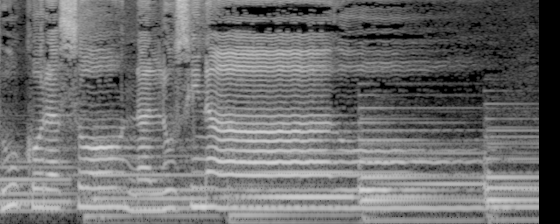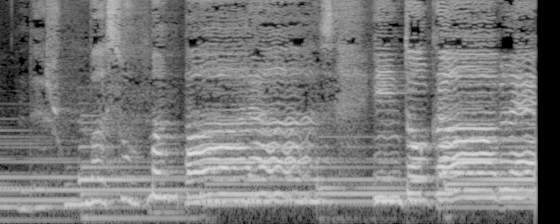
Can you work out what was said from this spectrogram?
tu corazón alucinado derrumba sus mamparas intocables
